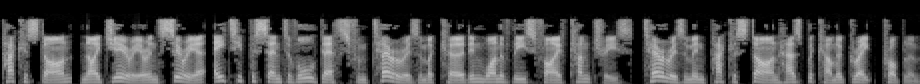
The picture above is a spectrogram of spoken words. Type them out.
Pakistan, Nigeria, and Syria. 80% of all deaths from terrorism occurred in one of these five countries. Terrorism in Pakistan has become a great problem.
